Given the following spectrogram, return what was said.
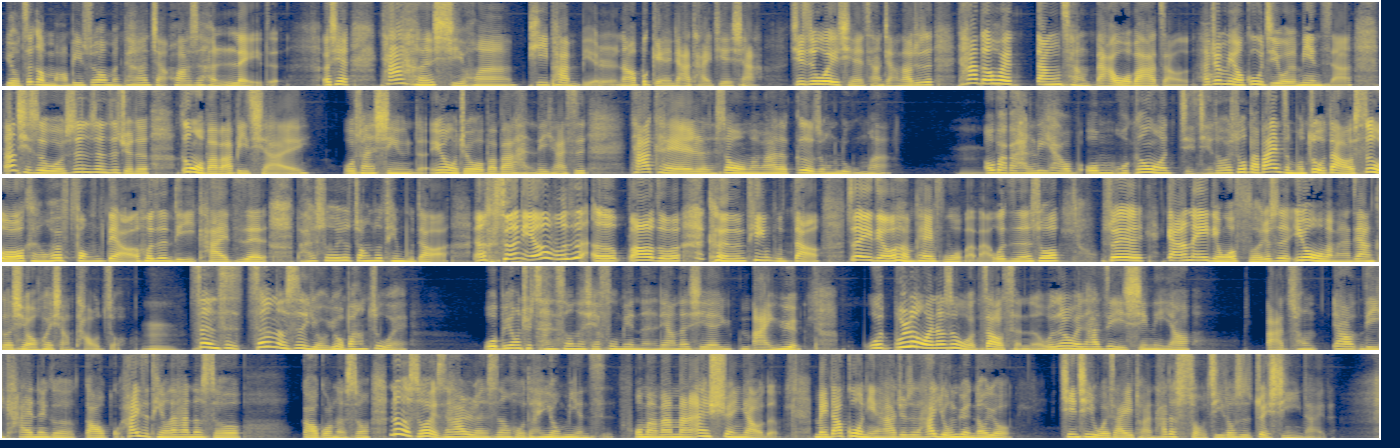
有这个毛病，所以我们跟他讲话是很累的。而且他很喜欢批判别人，然后不给人家台阶下。其实我以前也常讲到，就是他都会当场打我巴掌，他就没有顾及我的面子啊。但其实我是甚至觉得跟我爸爸比起来，我算幸运的，因为我觉得我爸爸很厉害，是他可以忍受我妈妈的各种辱骂。我爸爸很厉害，我我我跟我姐姐都会说：“爸爸你怎么做到？”是我，我可能会疯掉 或者离开之类的。爸爸说就装作听不到啊，然 后说你又不是耳包，怎么可能听不到？这一点我很佩服我爸爸。我只能说，所以刚刚那一点我符合，就是因为我妈妈这样个性，我会想逃走。嗯，甚至真的是有有帮助诶，我不用去承受那些负面能量，那些埋怨。我不认为那是我造成的，我认为他自己心里要把从要离开那个高光，他一直停留在他那时候高光的时候，那个时候也是他人生活得很有面子。我妈妈蛮爱炫耀的，每到过年，她就是她永远都有亲戚围在一团，她的手机都是最新一代的。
